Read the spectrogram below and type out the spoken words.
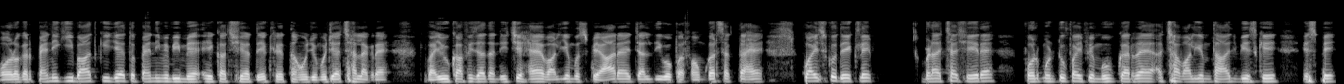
और अगर पैनी की बात की जाए तो पैनी में भी मैं एक आध शेयर देख लेता हूँ जो मुझे अच्छा लग रहा है कि भाई काफ़ी ज़्यादा नीचे है, वॉल्यूम उस पर आ रहा है, जल्दी वो परफॉर्म कर सकता है। क्वाइस को देख लें, बड़ा अच्छा शेयर है 4.25 पे मूव कर रहा है अच्छा वॉल्यूम था आज भी इसके, इस पे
